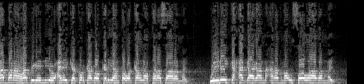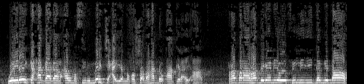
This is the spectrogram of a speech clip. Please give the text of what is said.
Rabbanaa rabbigeenniyow calayka korkaaga oo kaliyahan tawakalnaa tala saarannay weylayka xaggaagaana anabnaa u soo laabannay weylayka xaggaagaana almasiiru marjica iyo noqoshada hadhow aakhiro ay ahaato. Rabbanaa rabbigeenniyow ikfirlii ii dembi dhaaf.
